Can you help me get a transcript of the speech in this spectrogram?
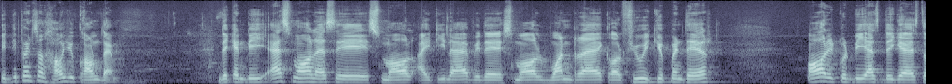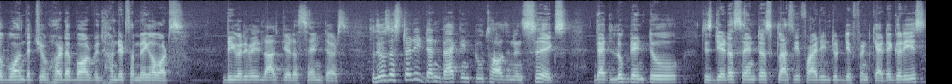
it depends on how you count them. They can be as small as a small IT lab with a small one rack or few equipment there, or it could be as big as the one that you've heard about with hundreds of megawatts, big, very, very large data centers. So there was a study done back in 2006 that looked into these data centers classified into different categories.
